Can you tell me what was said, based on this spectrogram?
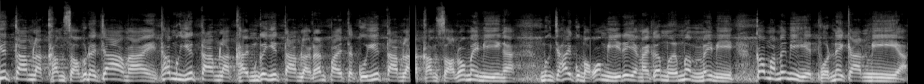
ยึดตามหลักคำสอนพระเจ้าไง ถ้ามึงยึดตามหลักใครมึงก็ยึดตามหลักนั้นไปแต่กูยึดตามหลักคำสอนว่าไม่มีไงมึงจะให้กูบอกว่ามีได้ยังไงก็เหมือนเมื่อมันไม่มี ก็มันไม่มีเหตุผลในการมีอะ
